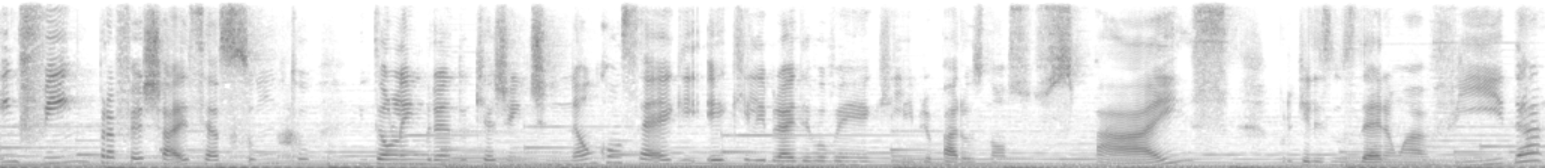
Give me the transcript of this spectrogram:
Enfim, para fechar esse assunto, então lembrando que a gente não consegue equilibrar e devolver em equilíbrio para os nossos pais, porque eles nos deram a vida.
